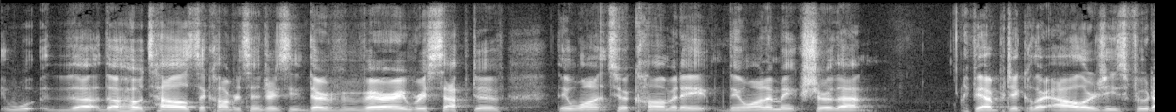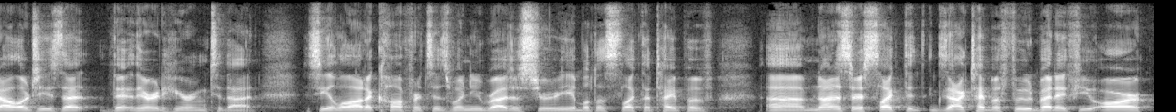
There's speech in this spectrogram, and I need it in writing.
The the hotels, the conference centers, they're very receptive. They want to accommodate. They want to make sure that if you have particular allergies, food allergies, that they're, adhering to that. You see a lot of conferences when you register, you're able to select the type of, um, not necessarily select the exact type of food, but if you are,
